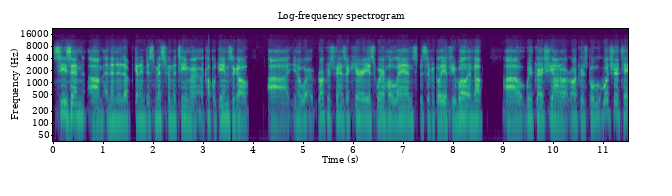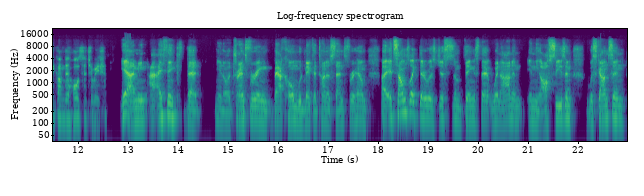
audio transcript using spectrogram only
season, um, and then ended up getting dismissed from the team a, a couple games ago. Uh, you know, where Rutgers fans are curious where he'll land specifically, if he will end up uh, with Greg Schiano at Rutgers. But what's your take on the whole situation? Yeah, I mean, I think that you know, transferring back home would make a ton of sense for him. Uh, it sounds like there was just some things that went on in, in the offseason. Wisconsin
